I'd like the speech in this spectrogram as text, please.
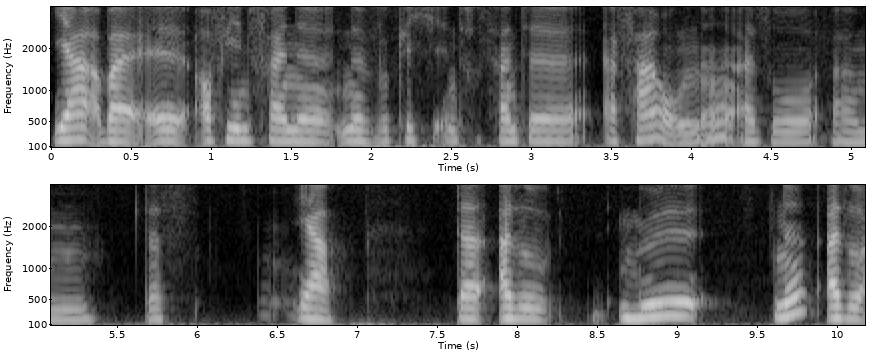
ja, aber äh, auf jeden Fall eine, eine wirklich interessante Erfahrung. Ne? Also das, ja, da, also Müll ne? Also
